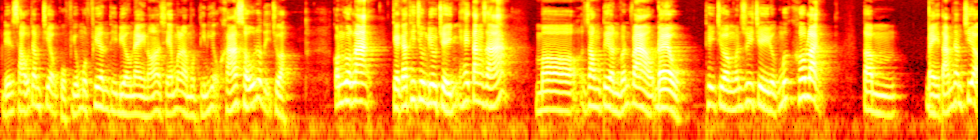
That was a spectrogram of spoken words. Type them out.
đến 600 triệu cổ phiếu một phiên thì điều này nó sẽ là một tín hiệu khá xấu cho thị trường. Còn ngược lại, kể cả thị trường điều chỉnh hay tăng giá mà dòng tiền vẫn vào đều, thị trường vẫn duy trì được mức khớp lệnh tầm 7 800 triệu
